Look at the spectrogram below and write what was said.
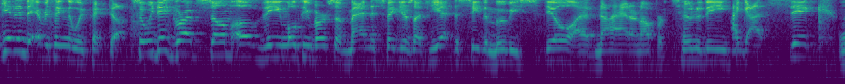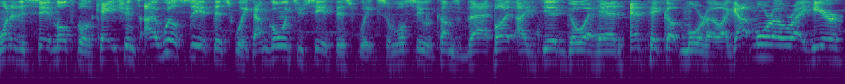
get into everything that we picked up. So we did grab some of the Multiverse of Madness figures. I've yet to see the movie still. I have not had an opportunity. I got sick. Wanted to see it multiple occasions. I will see it this week. I'm going to see it this week. So we'll see what comes of that. But I did go ahead and pick up Mordo. I got Mordo right here.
